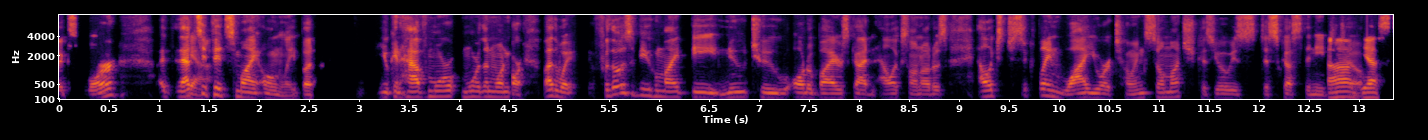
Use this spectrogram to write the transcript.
Explorer. Uh, that's yeah. if it's my only, but you can have more more than one car. By the way, for those of you who might be new to Auto Buyer's Guide and Alex on Autos, Alex, just explain why you are towing so much because you always discuss the need to uh, tow. Yes.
